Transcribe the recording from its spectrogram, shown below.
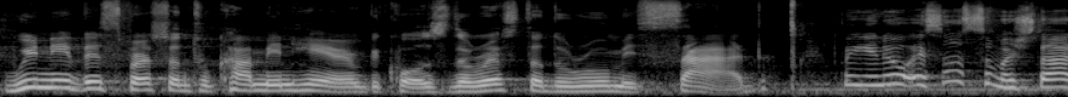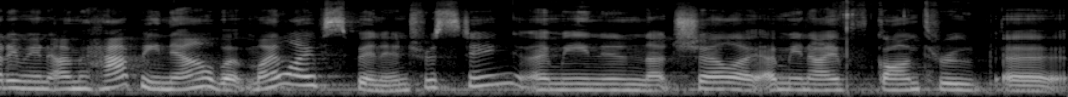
we need this person to come in here because the rest of the room is sad. But you know, it's not so much that. I mean, I'm happy now, but my life's been interesting. I mean, in a nutshell, I, I mean, I've gone through, uh,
